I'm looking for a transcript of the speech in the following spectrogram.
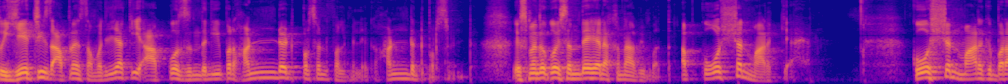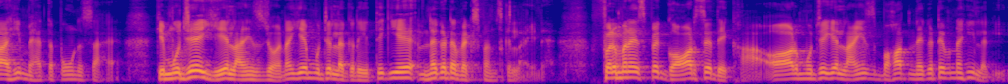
तो ये चीज़ आपने समझ लिया कि आपको ज़िंदगी पर हंड्रेड परसेंट फल मिलेगा हंड्रेड परसेंट इसमें तो कोई संदेह रखना भी मत। अब क्वेश्चन मार्क क्या है? क्वेश्चन मार्क बड़ा ही महत्वपूर्ण सा है कि मुझे ये लाइंस जो है ना, ये मुझे लग रही थी कि ये नेगेटिव एक्सपेंस की लाइन है। फिर मैंने इस पर गौर से देखा और मुझे ये लाइंस बहुत नेगेटिव नहीं लगी,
